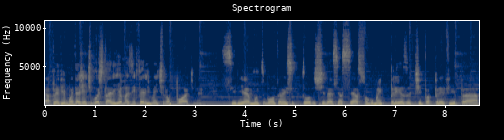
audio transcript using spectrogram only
A Previ muita gente gostaria, mas infelizmente não pode, né? Seria muito bom também se todos tivessem acesso a alguma empresa tipo a Previ para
